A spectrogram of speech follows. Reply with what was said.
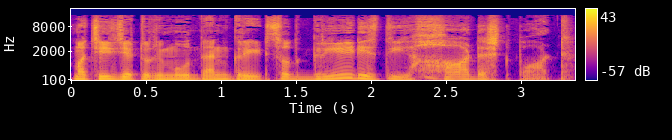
much easier to remove than greed. So greed is the hardest part,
